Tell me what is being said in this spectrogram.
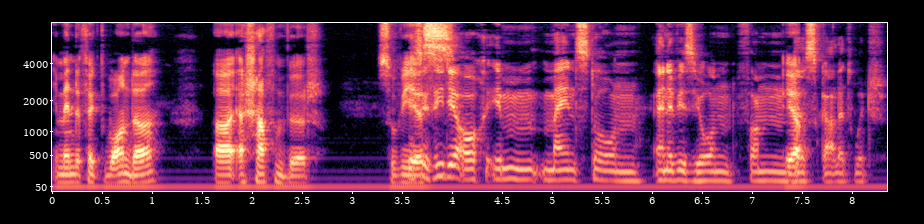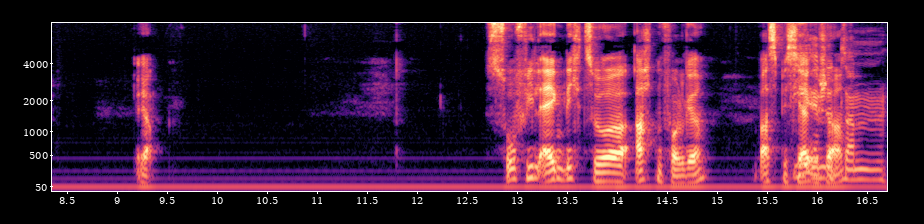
im Endeffekt Wanda, äh, erschaffen wird. So wie sie es. sieht ja auch im Mindstone eine Vision von Ja. der Scarlet Witch. Ja. So viel eigentlich zur achten Folge, was Die bisher endet, geschah. dann,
